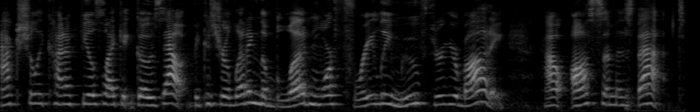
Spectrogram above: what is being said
actually kind of feels like it goes out because you're letting the blood more freely move through your body. How awesome is that?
